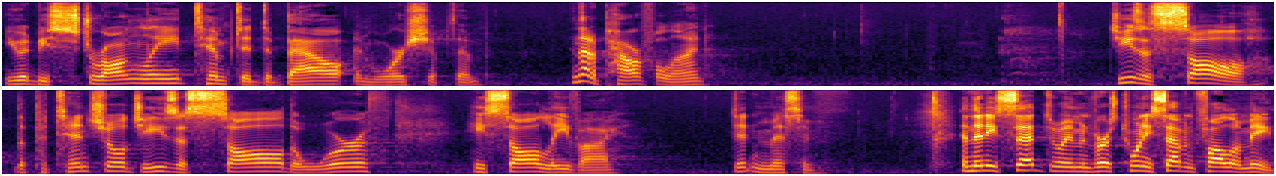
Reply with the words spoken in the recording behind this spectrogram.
you would be strongly tempted to bow and worship them. Isn't that a powerful line? Jesus saw the potential, Jesus saw the worth he saw Levi. Didn't miss him. And then he said to him in verse 27, Follow me.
